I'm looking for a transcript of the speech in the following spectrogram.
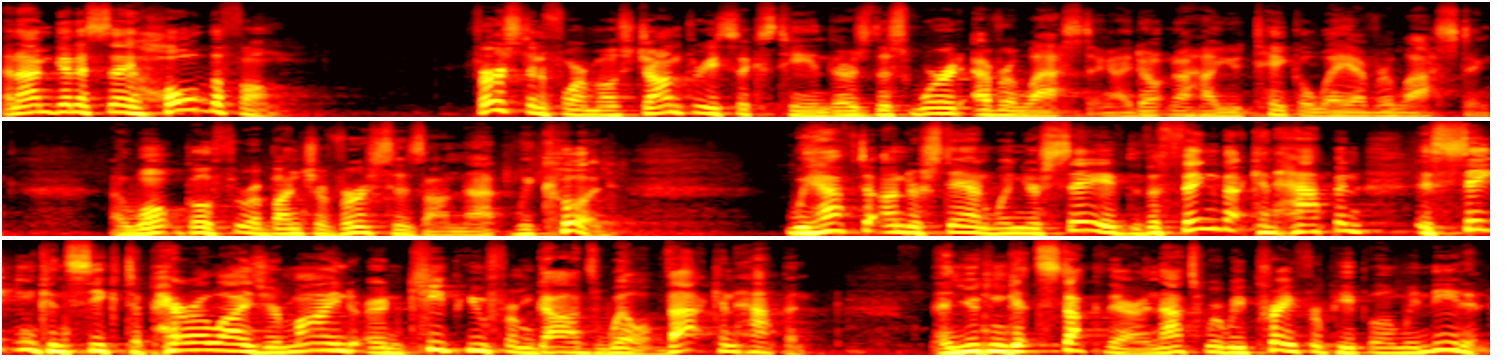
And I'm going to say, hold the phone. First and foremost, John 3:16, there's this word everlasting. I don't know how you take away everlasting. I won't go through a bunch of verses on that. We could. We have to understand when you're saved, the thing that can happen is Satan can seek to paralyze your mind and keep you from God's will. That can happen. And you can get stuck there, and that's where we pray for people and we need it.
